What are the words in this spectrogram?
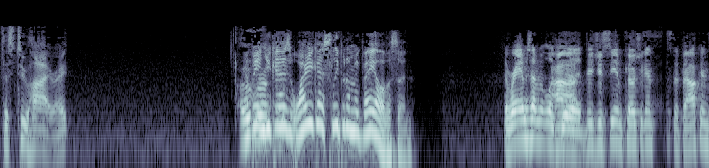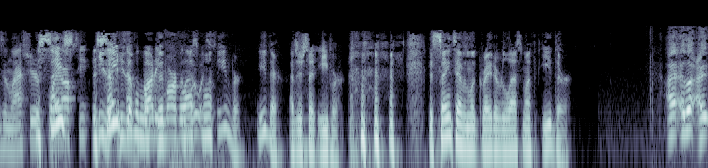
that's too high, right? I mean, you guys, why are you guys sleeping on McVay all of a sudden? The Rams haven't looked Uh, good. did you see him coach against the Falcons in last The year's Saints, playoffs? He- the he's, a, Saints he's a haven't looked buddy good for Marvin the last Lewis. month either. Either. I just said either. the Saints haven't looked great over the last month either. I, I, I,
